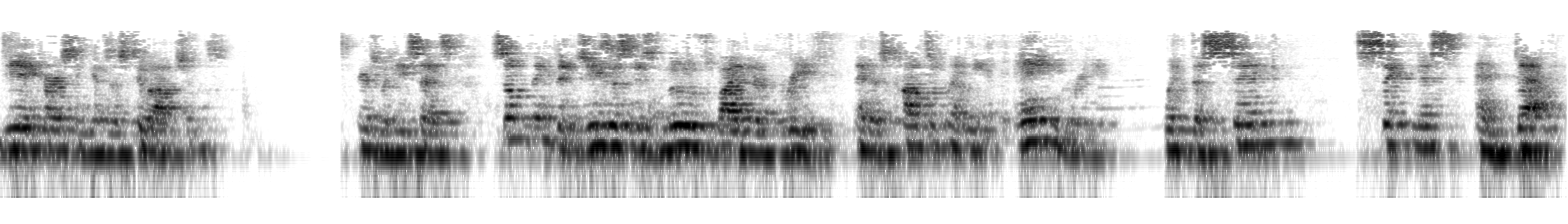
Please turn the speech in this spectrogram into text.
D.A. Carson gives us two options. Here's what he says. Some think that Jesus is moved by their grief and is consequently angry with the sin, sickness, and death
